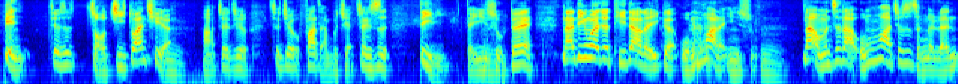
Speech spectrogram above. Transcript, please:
变。就是走极端去了啊，这就这就发展不起来。这个是地理的因素，对不对？那另外就提到了一个文化的因素。嗯，那我们知道文化就是整个人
